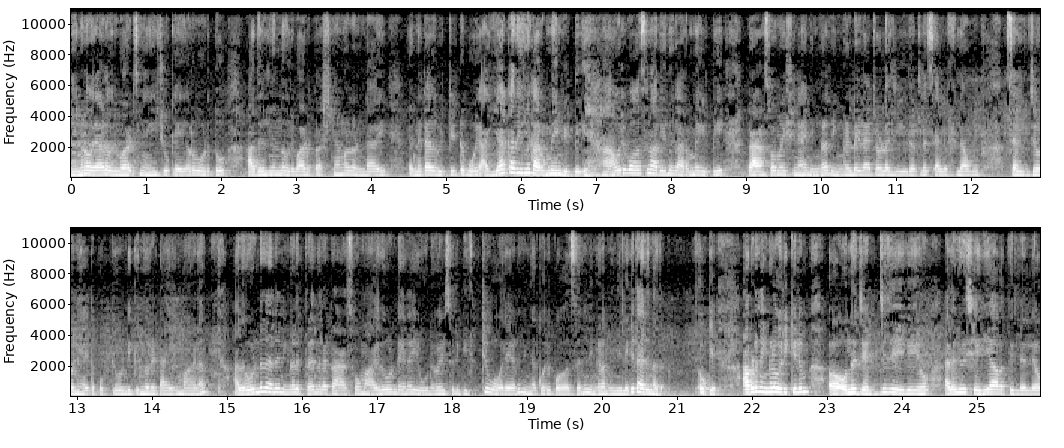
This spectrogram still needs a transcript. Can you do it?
നിങ്ങൾ ഒരാൾ ഒരുപാട് സ്നേഹിച്ചു കെയർ കൊടുത്തു അതിൽ നിന്ന് ഒരുപാട് പ്രശ്നങ്ങളുണ്ടായി. എന്നിട്ട് അത് വിട്ടിട്ട് പോയി. അയാൾക്ക് അതിൽ നിന്ന് കർമ്മയും കിട്ടി. ആ ഒരു പേഴ്സൺ അതിൽ നിന്ന് കർമ്മ കിട്ടി. ട്രാൻസ്ഫോർമേഷനായി നിങ്ങൾ നിങ്ങളുടേതായിട്ടുള്ള ജീവിതത്തിലെ സെൽഫ് ലവ് സെൽഫ് ജേണി ആയിട്ട് പൊക്കിക്കൊണ്ടിരിക്കുന്ന ഒരു ടൈമാണ് അതുകൊണ്ട് തന്നെ നിങ്ങൾ ഇത്രയും നല്ല ട്രാൻസ്ഫോം ആയതുകൊണ്ട് തന്നെ യൂണിവേഴ്സ് ഒരു ഗിഫ്റ്റ് പോലെയാണ് നിങ്ങൾക്കൊരു പേഴ്സൺ നിങ്ങളുടെ മുന്നിലേക്ക് തരുന്നത്. ഓക്കെ അവിടെ നിങ്ങൾ ഒരിക്കലും ഒന്ന് ജഡ്ജ് ചെയ്യുകയോ അല്ലെങ്കിൽ ഇത് ശരിയാവത്തില്ലല്ലോ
